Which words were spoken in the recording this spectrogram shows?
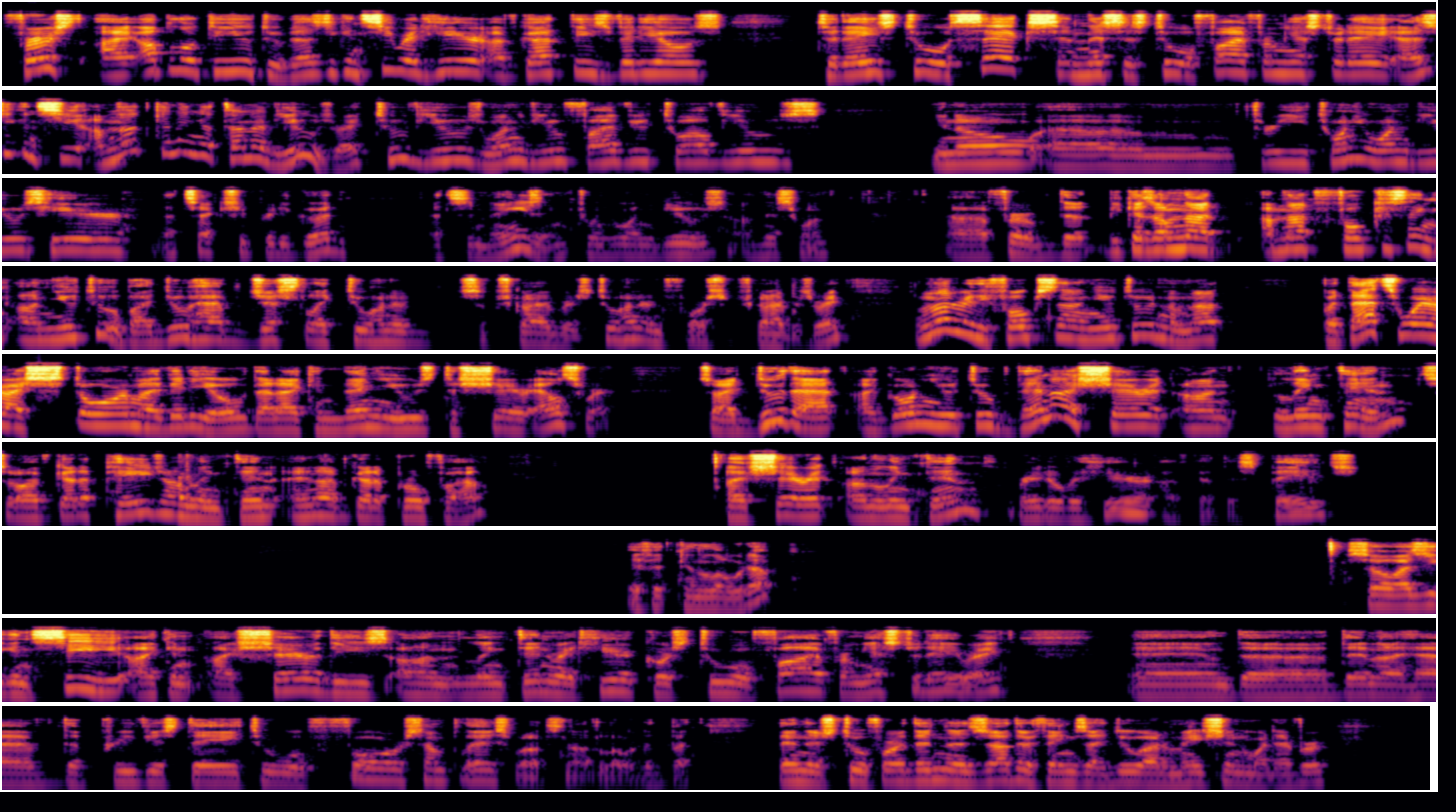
first I upload to YouTube. As you can see right here I've got these videos. Today's 206 and this is 205 from yesterday. As you can see I'm not getting a ton of views right? Two views one view five view 12 views you know um 321 views here. That's actually pretty good. That's amazing 21 views on this one uh, for the because I'm not I'm not focusing on YouTube. I do have just like 200 subscribers 204 subscribers right? I'm not really focusing on YouTube and I'm not but that's where I store my video that I can then use to share elsewhere. So I do that I go on YouTube then I share it on LinkedIn. So I've got a page on LinkedIn and I've got a profile. I share it on LinkedIn right over here I've got this page. If it can load up so as you can see I can I share these on LinkedIn right here. Of course 205 from yesterday right? And uh, then I have the previous day 204 someplace. Well it's not loaded but then there's 204 then there's other things I do automation whatever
